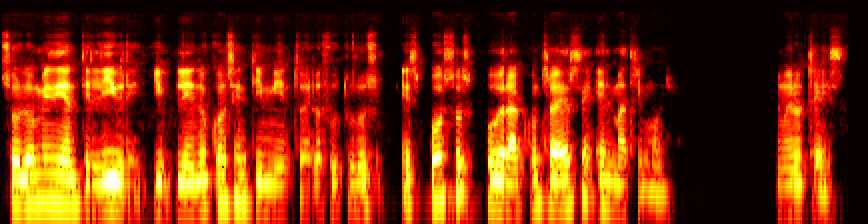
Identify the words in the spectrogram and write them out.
Solo mediante libre y pleno consentimiento de los futuros esposos podrá contraerse el matrimonio. Número 3.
